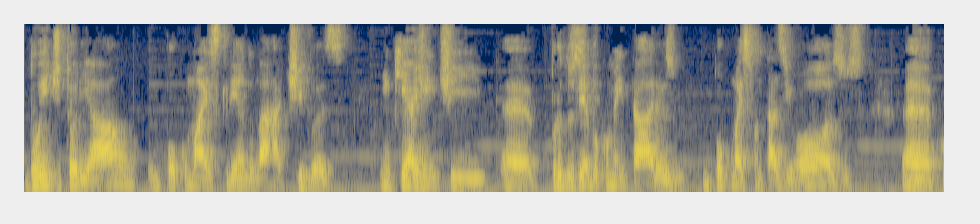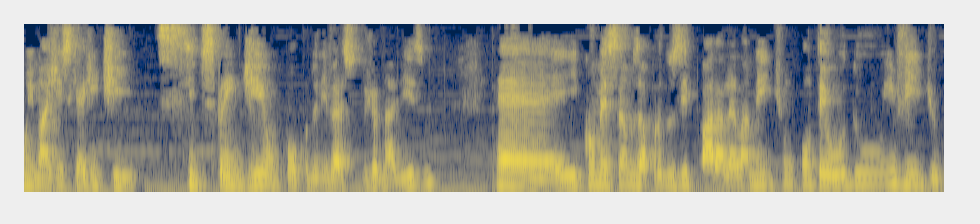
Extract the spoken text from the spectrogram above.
do editorial, um pouco mais criando narrativas em que a gente é, produzia documentários um pouco mais fantasiosos, é, com imagens que a gente se desprendia um pouco do universo do jornalismo. É, e começamos a produzir paralelamente um conteúdo em vídeo.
